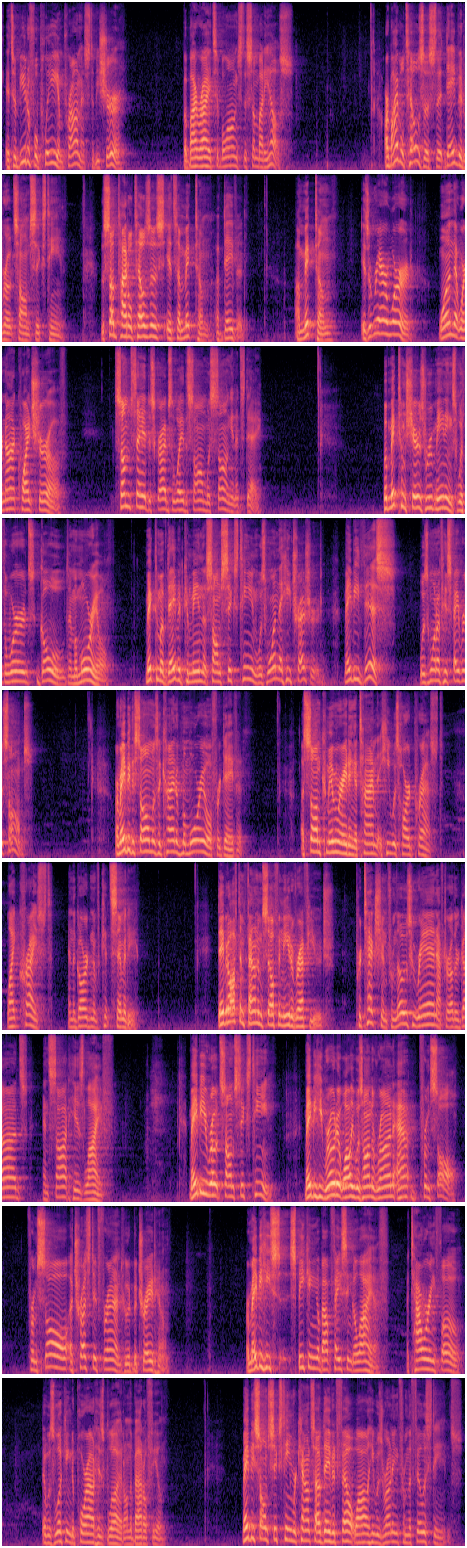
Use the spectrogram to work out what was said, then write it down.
It's a beautiful plea and promise, to be sure, but by rights, it belongs to somebody else. Our Bible tells us that David wrote Psalm 16. The subtitle tells us it's a miktam of David. A miktam is a rare word, one that we're not quite sure of. Some say it describes the way the psalm was sung in its day. But miktam shares root meanings with the words gold and memorial. Miktam of David can mean that Psalm 16 was one that he treasured. Maybe this was one of his favorite psalms. Or maybe the psalm was a kind of memorial for David, a psalm commemorating a time that he was hard pressed, like Christ in the Garden of Gethsemane. David often found himself in need of refuge, protection from those who ran after other gods and sought his life. Maybe he wrote Psalm 16. Maybe he wrote it while he was on the run from Saul from Saul, a trusted friend who had betrayed him. Or maybe he's speaking about facing Goliath, a towering foe that was looking to pour out his blood on the battlefield. Maybe Psalm 16 recounts how David felt while he was running from the Philistines,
